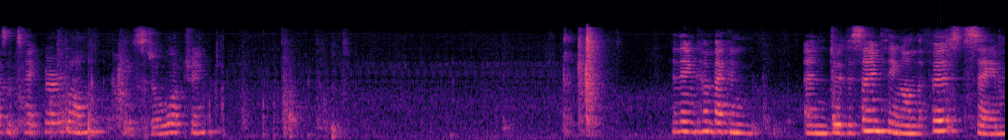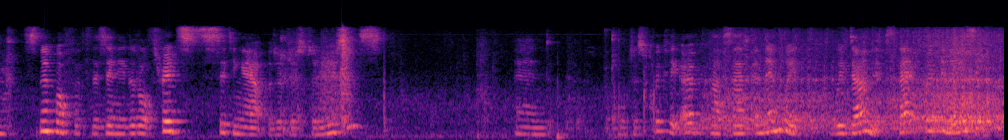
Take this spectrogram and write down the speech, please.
Doesn't take very long. He's still watching. And then come back and, and do the same thing on the first seam. Snip off if there's any little threads sitting out that are just a nuisance. And we'll just quickly overcast that and then we, we're done. It's that quick and easy.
